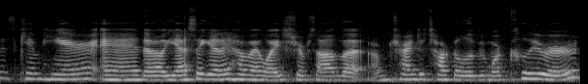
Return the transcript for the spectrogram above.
it's Kim here, and uh, yes, again, I have my white strips on, but I'm trying to talk a little bit more clearer.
